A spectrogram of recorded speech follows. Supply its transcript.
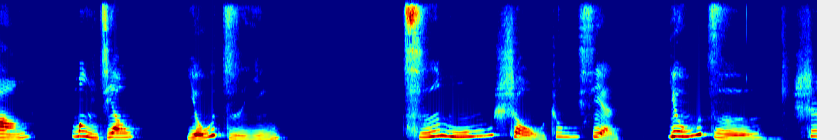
唐孟郊游子吟。慈母手中线游子身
